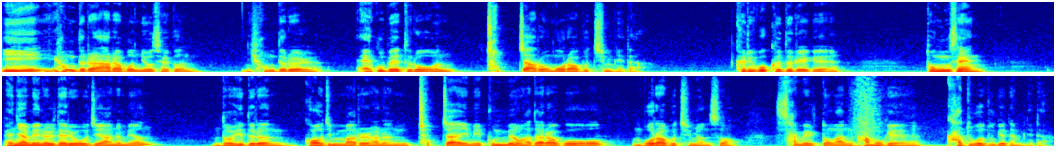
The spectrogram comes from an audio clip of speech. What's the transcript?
이 형들을 알아본 요셉은 형들을 애굽에 들어온 첩자로 몰아붙입니다. 그리고 그들에게 동생 베냐민을 데려오지 않으면 너희들은 거짓말을 하는 첩자임이 분명하다라고 몰아붙이면서 3일 동안 감옥에 가두어 두게 됩니다.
